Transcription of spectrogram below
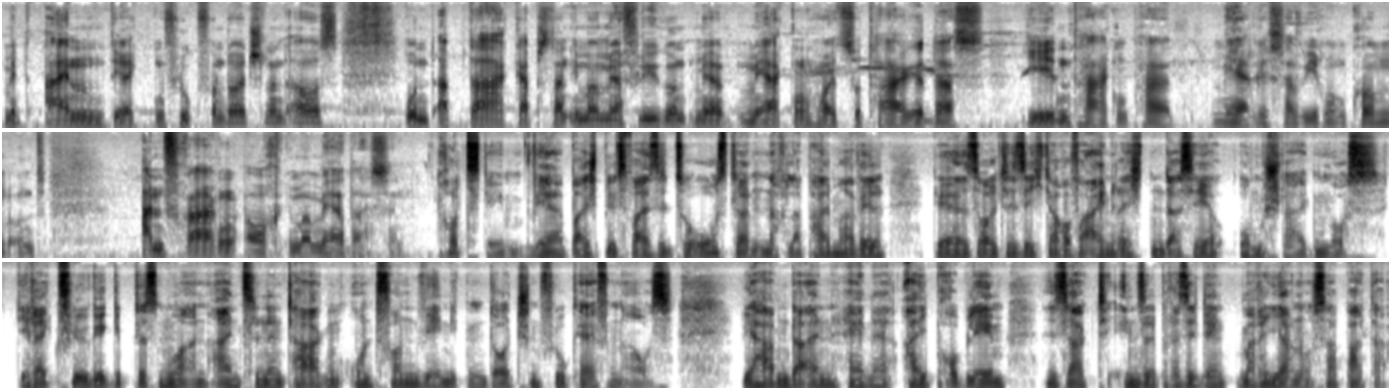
mit einem direkten Flug von Deutschland aus. Und ab da gab es dann immer mehr Flüge und wir merken heutzutage, dass jeden Tag ein paar mehr Reservierungen kommen und Anfragen auch immer mehr da sind. Trotzdem, wer beispielsweise zu Ostern nach La Palma will, der sollte sich darauf einrichten, dass er umsteigen muss. Direktflüge gibt es nur an einzelnen Tagen und von wenigen deutschen Flughäfen aus. Wir haben da ein Henne-Ei-Problem, sagt Inselpräsident Mariano Zapata.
